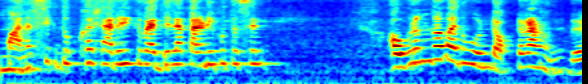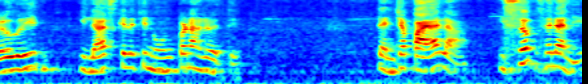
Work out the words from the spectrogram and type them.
मानसिक दुःख शारीरिक व्याधीला कारणीभूत असेल. औरंगाबादहून डॉक्टर आणून वेळोवेळी इलाज केल्याची नोंद पण आढळते. त्यांच्या पायाला इसब झाल्याने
